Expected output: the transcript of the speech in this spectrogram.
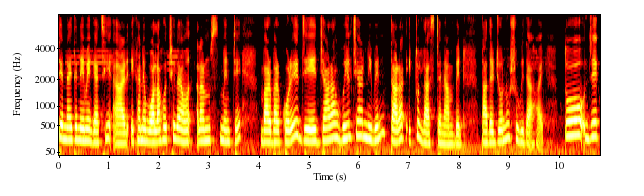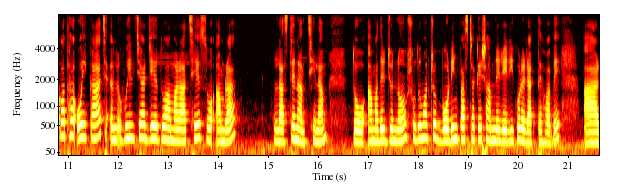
চেন্নাইতে নেমে গেছি আর এখানে বলা হচ্ছিল অ্যানাউন্সমেন্টে বারবার করে যে যারা হুইল চেয়ার নেবেন, তারা একটু লাস্টে নামবেন। তাদের জন্য সুবিধা হয়। তো যে কথা ওই কাজ হুইল চেয়ার যেহেতু আমার আছে সো আমরা লাস্টে নামছিলাম। তো আমাদের জন্য শুধুমাত্র বোর্ডিং পাসটাকে সামনে রেডি করে রাখতে হবে। আর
